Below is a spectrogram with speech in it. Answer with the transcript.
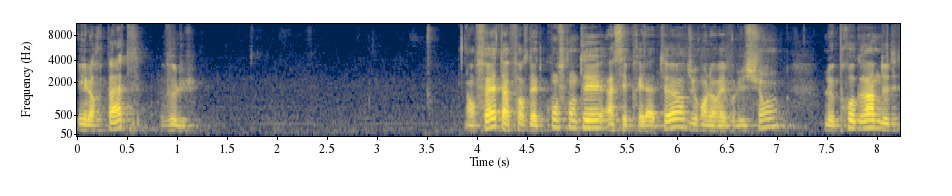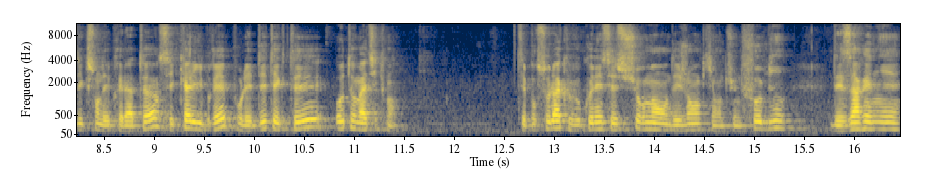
et leurs pattes velues. En fait, à force d'être confrontés à ces prédateurs durant leur évolution, le programme de détection des prédateurs s'est calibré pour les détecter automatiquement. C'est pour cela que vous connaissez sûrement des gens qui ont une phobie des araignées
